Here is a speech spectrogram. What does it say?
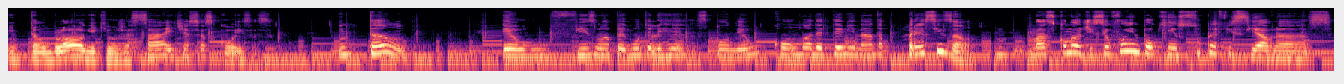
então blog, que hoje é site, essas coisas. Então, eu fiz uma pergunta, ele respondeu com uma determinada precisão. Mas como eu disse, eu fui um pouquinho superficial nas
